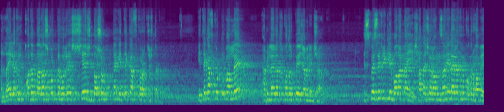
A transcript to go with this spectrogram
আর লাইলাতুল কদর তালাশ করতে হলে শেষ দশকটা এতেকাফ করার চেষ্টা করবে। ইতেকাফ করতে পারলে আপনি লাইলাতুল কদর পেয়ে যাবেন ইনশাআল্লাহ। স্পেসিফিকলি বলা নাই সাতাশে রমজানই লাইলাতুল কদর হবে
